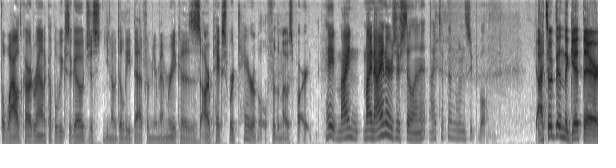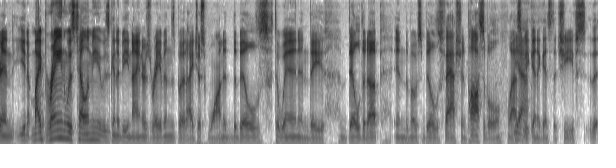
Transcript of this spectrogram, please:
the wild card round a couple weeks ago, just you know delete that from your memory because our picks were terrible for the most part. Hey, my my Niners are still in it. I took them to win the Super Bowl. I took them to get there, and you know my brain was telling me it was going to be Niners Ravens, but I just wanted the Bills to win, and they build it up in the most Bills fashion possible last Yeah. weekend against the Chiefs. The,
